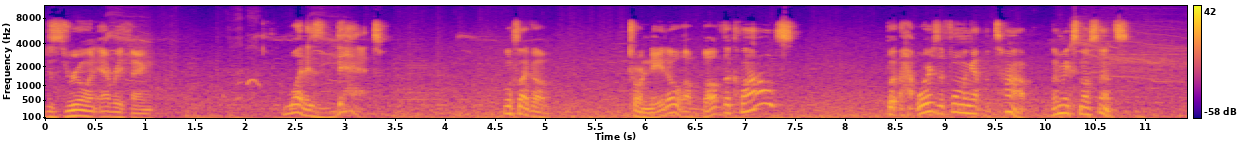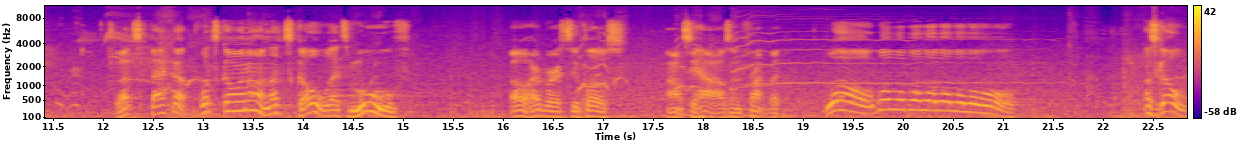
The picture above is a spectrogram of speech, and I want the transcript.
just ruin everything. What is that? Looks like a tornado above the clouds? But where's it forming at the top? That makes no sense. let's back up. What's going on? Let's go. Let's move. Oh, Herbert's too close. I don't see how. I was in front, but... Whoa! Whoa, whoa, whoa, whoa, whoa, whoa, whoa, whoa! Let's go!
